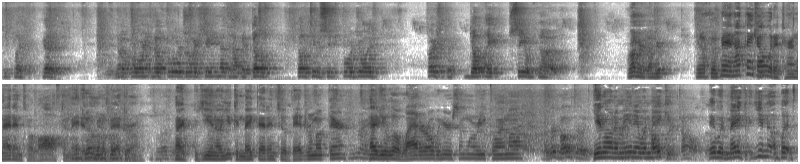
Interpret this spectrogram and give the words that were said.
This place was gutted. There's no floor, no floor joists in it, nothing. I put double, double two six floor joists. First I put double eight seal, uh, runners under it. Then I put. Man, I think I would have turned that into a loft and made it a little that's what I bedroom. did. That's what I did. Like, you know, you can make that into a bedroom up there. Right. Have you a little ladder over here somewhere where you climb up. Well, they're both, uh, You know what I mean? It would make it. tall, so. It would make it. You know, but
